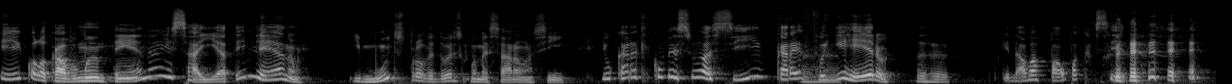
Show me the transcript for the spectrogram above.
e colocava uma antena e saía atendendo. E muitos provedores começaram assim. E o cara que começou assim, o cara foi guerreiro, Uhum. porque dava pau pra cacete.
